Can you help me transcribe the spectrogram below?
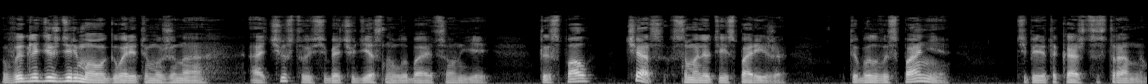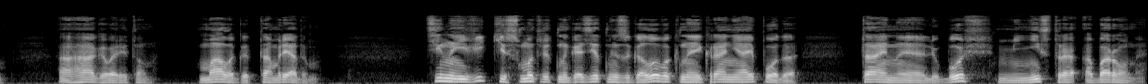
«Выглядишь дерьмово», — говорит ему жена, — «а чувствую себя чудесно», — улыбается он ей. «Ты спал? Час в самолете из Парижа. Ты был в Испании? Теперь это кажется странным». «Ага», — говорит он, — «Малага, там рядом». Тина и Викки смотрят на газетный заголовок на экране айпода «Тайная любовь министра обороны»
